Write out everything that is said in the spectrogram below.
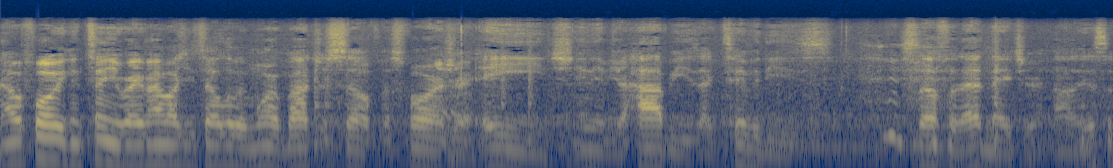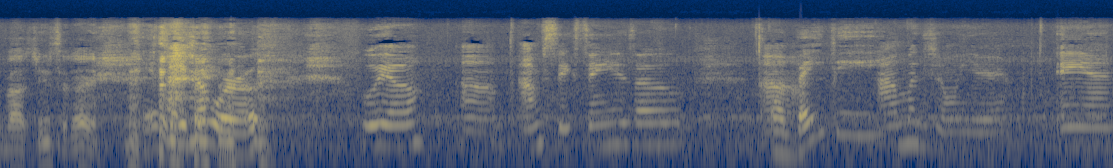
Now, before we continue, Raven, how about you tell a little bit more about yourself as far as your age, any of your hobbies, activities, stuff of that nature? No, it's about you today. It's your world. Well, um, I'm 16 years old. A Um, baby. I'm a junior, and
